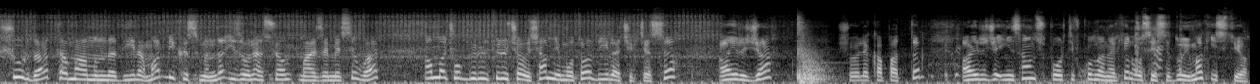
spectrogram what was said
Şurada tamamında değil ama bir kısmında izolasyon malzemesi var. Ama çok gürültülü çalışan bir motor değil açıkçası. Ayrıca şöyle kapattım. Ayrıca insan sportif kullanırken o sesi duymak istiyor.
